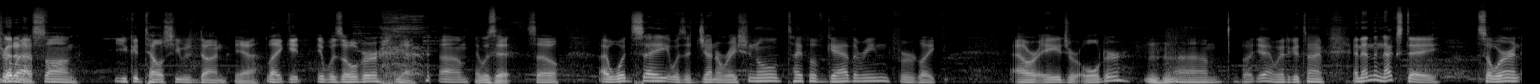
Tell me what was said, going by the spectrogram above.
her good last song, you could tell she was done. Yeah. Like it, it was over. Yeah. um, It was it. so I would say it was a generational type of gathering for like our age or older. Mm-hmm. Um, but yeah, we had a good time. And then the next day, so we're in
